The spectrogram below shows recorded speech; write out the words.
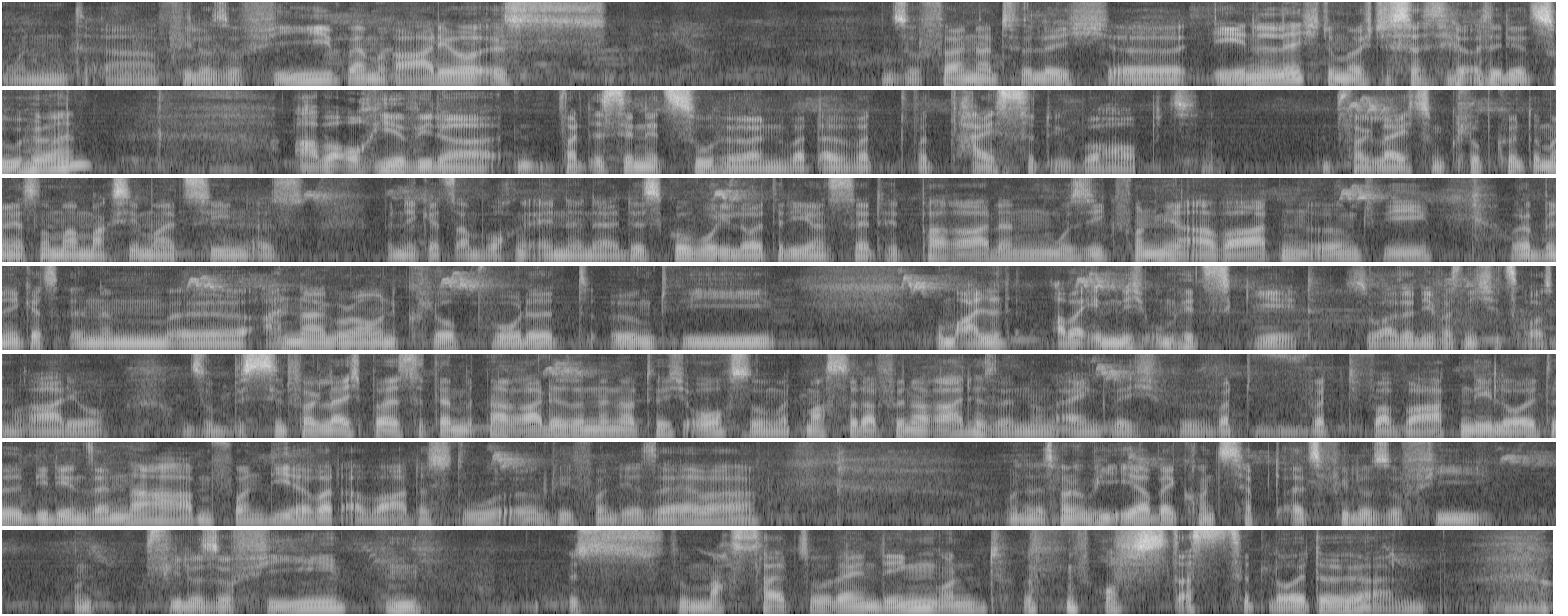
Und äh, Philosophie beim Radio ist insofern natürlich äh, ähnlich. Du möchtest, dass die Leute dir zuhören. Aber auch hier wieder, was ist denn jetzt zuhören? Was, also was, was heißt das überhaupt? Im Vergleich zum Club könnte man jetzt nochmal maximal ziehen, ist, bin ich jetzt am Wochenende in der Disco, wo die Leute die ganze Zeit Hitparaden-Musik von mir erwarten irgendwie? Oder bin ich jetzt in einem äh, Underground-Club, wo das irgendwie um alles, aber eben nicht um Hits geht. So, also die was nicht Hits aus dem Radio. Und so ein bisschen vergleichbar ist das dann mit einer Radiosendung natürlich auch so. Was machst du da für eine Radiosendung eigentlich? Was, was erwarten die Leute, die den Sender haben von dir? Was erwartest du irgendwie von dir selber? Und dann ist man irgendwie eher bei Konzept als Philosophie. Und Philosophie hm, ist, du machst halt so dein Ding und hoffst, dass das Leute hören.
